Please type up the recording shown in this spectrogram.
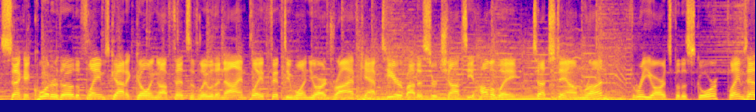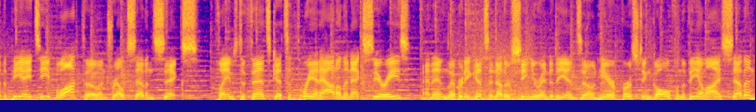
Second quarter, though, the Flames got it going offensively with a nine play, 51 yard drive, capped here by the Sir Chauncey Holloway touchdown run. Three yards for the score. Flames had the PAT blocked, though, and trailed 7 6. Flames defense gets a three and out on the next series, and then Liberty gets another senior into the end zone here. First and goal from the VMI 7.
